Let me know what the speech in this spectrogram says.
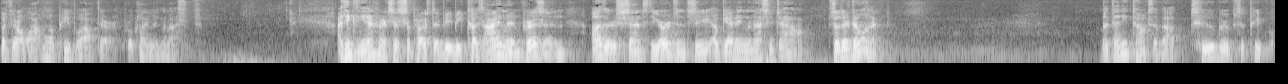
But there are a lot more people out there proclaiming the message. I think the inference is supposed to be because I'm in prison, others sense the urgency of getting the message out. So they're doing it. But then he talks about two groups of people.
